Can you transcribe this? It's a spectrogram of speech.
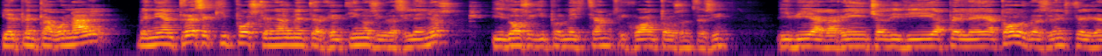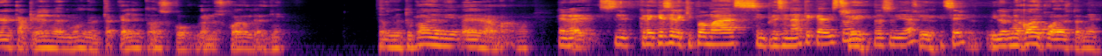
Y el Pentagonal venían tres equipos, generalmente argentinos y brasileños, y dos equipos mexicanos, y jugaban todos entre sí. Y vi a Garrincha, Didi, a Pelé, a todos los brasileños que eran campeones del mundo en aquel entonces en los juegos de allí. Entonces me tocó ver a, Pero, sí, ¿Cree que es el equipo más impresionante que ha visto Sí, de su vida? sí. ¿Sí? Y los mejores jugadores también.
